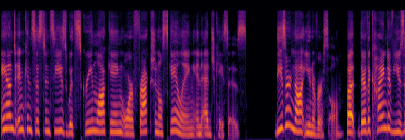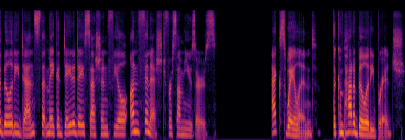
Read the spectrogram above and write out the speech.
and inconsistencies with screen locking or fractional scaling in edge cases. These are not universal, but they're the kind of usability dents that make a day-to-day -day session feel unfinished for some users. XWayland, the compatibility bridge.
